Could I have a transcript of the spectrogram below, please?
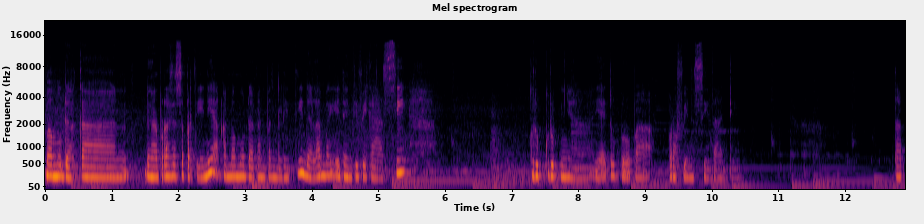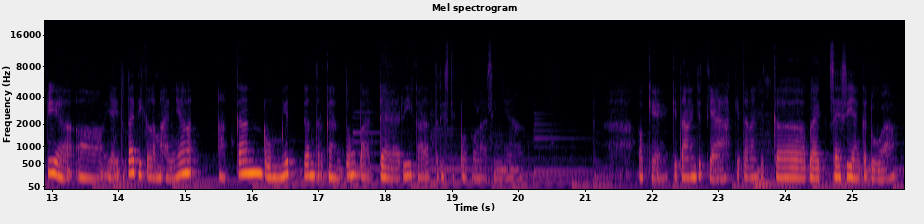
memudahkan dengan proses seperti ini akan memudahkan peneliti dalam mengidentifikasi grup-grupnya yaitu berupa provinsi tadi. Tapi ya uh, ya itu tadi kelemahannya akan rumit dan tergantung pada dari karakteristik populasinya. Oke, kita lanjut ya. Kita lanjut ke sesi yang kedua.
